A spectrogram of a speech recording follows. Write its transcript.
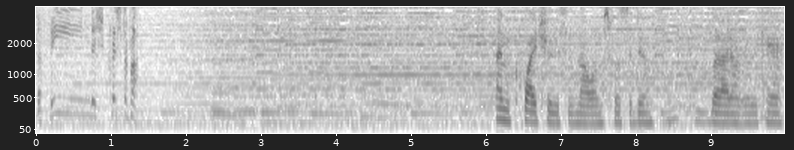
The fiendish Christopher. I'm quite sure this is not what I'm supposed to do, but I don't really care.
